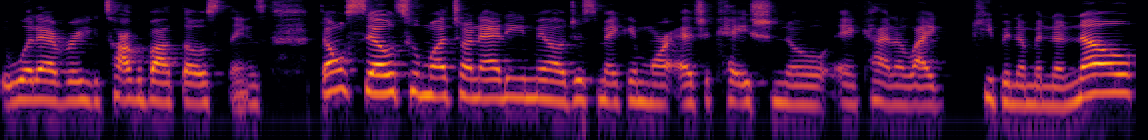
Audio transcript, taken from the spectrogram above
whatever you can talk about those things. Don't sell too much on that email. Just make it more educational and kind of like keeping them in the know.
